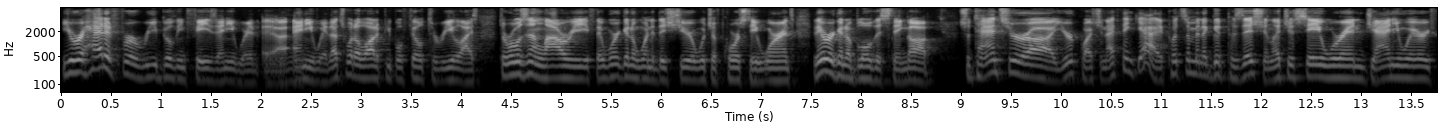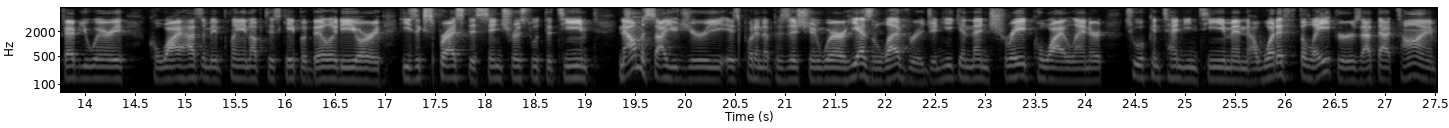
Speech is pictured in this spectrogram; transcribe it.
you're headed for a rebuilding phase anyway. Uh, anyway, that's what a lot of people fail to realize. DeRozan and Lowry, if they weren't going to win it this year, which of course they weren't, they were going to blow this thing up. So to answer uh, your question, I think yeah, it puts him in a good position. Let's just say we're in January, February. Kawhi hasn't been playing up to his capability, or he's expressed disinterest with the team. Now Masai Ujiri is put in a position where he has leverage, and he can then trade Kawhi Leonard to a contending team. And what if the Lakers at that time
